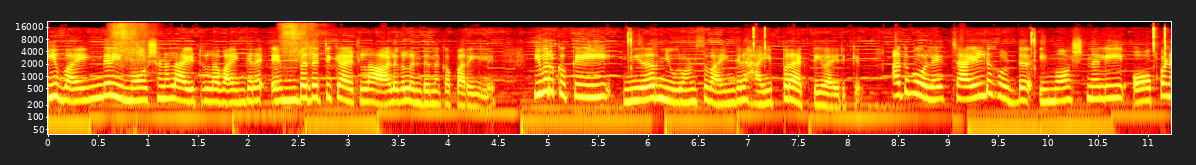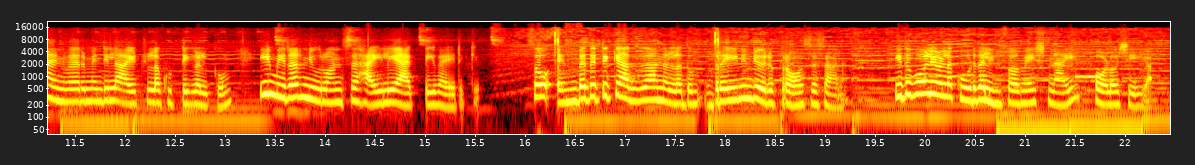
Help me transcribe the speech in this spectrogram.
ഈ ഭയങ്കര ഇമോഷണൽ ആയിട്ടുള്ള ഭയങ്കര എംപതറ്റിക് ആയിട്ടുള്ള ആളുകളുണ്ടെന്നൊക്കെ പറയില്ലേ? ഇവർക്കൊക്കെ ഈ മിറർ ന്യൂറോൺസ് ഭയങ്കര ഹൈപ്പർ ആക്റ്റീവ് ആയിരിക്കും. അതുപോലെ ചൈൽഡ്ഹുഡ് ഇമോഷണലി ഓപ്പൺ എൻവയറമെന്റിലായിട്ടുള്ള കുട്ടികൾക്കും ഈ മിറർ ന്യൂറോൺസ് ഹൈലി ആക്റ്റീവ് ആയിരിക്കും. സോ എമ്പതറ്റിക്ക് ആകുക എന്നുള്ളതും ബ്രെയിനിന്റെ ഒരു പ്രോസസ്സാണ് ഇതുപോലെയുള്ള കൂടുതൽ ഇൻഫർമേഷനായി ഫോളോ ചെയ്യുക.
